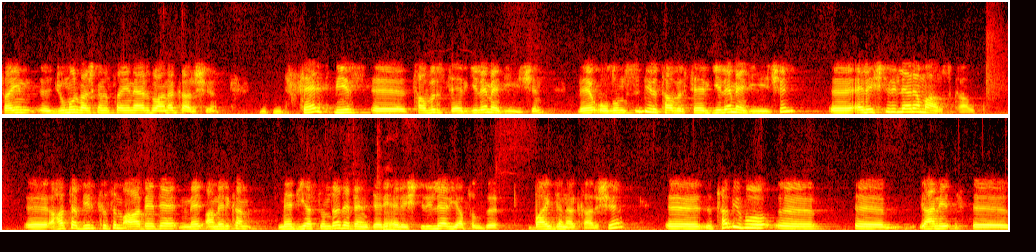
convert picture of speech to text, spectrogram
Sayın e, Cumhurbaşkanı Sayın Erdoğan'a karşı sert bir e, tavır sergilemediği için ve olumsuz bir tavır sergilemediği için e, eleştirilere maruz kaldı. E, hatta bir kısım ABD, me- Amerikan medyasında da benzeri eleştiriler yapıldı Biden'a karşı. E, tabii bu e, e, yani e,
